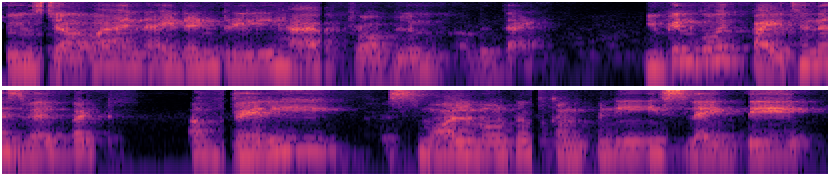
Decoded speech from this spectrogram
chose Java and I didn't really have problem with that. You can go with Python as well, but a very small amount of companies like they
